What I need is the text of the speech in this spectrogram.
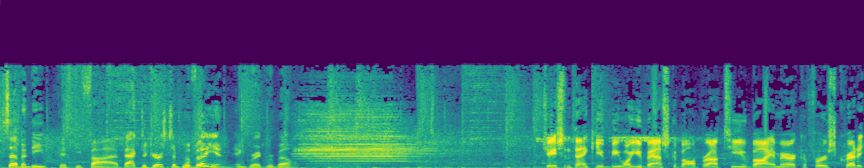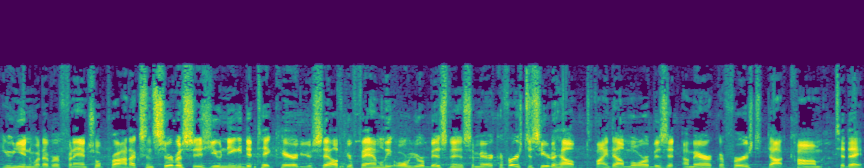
70-55. Back to Gersten Pavilion and Greg Wrubell. Jason, thank you. BYU basketball brought to you by America First Credit Union. Whatever financial products and services you need to take care of yourself, your family, or your business, America First is here to help. To find out more, visit americafirst.com today.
